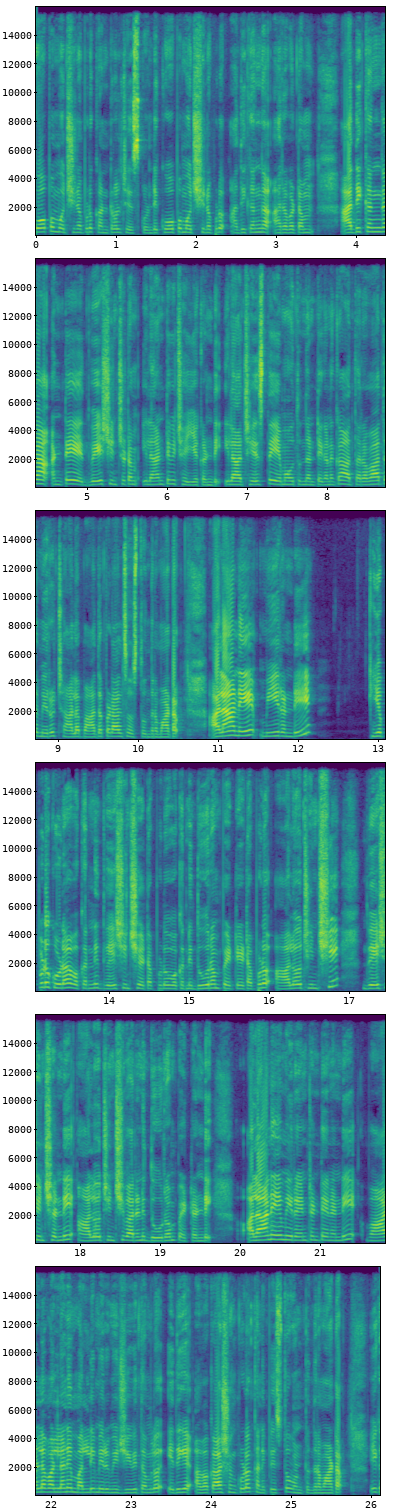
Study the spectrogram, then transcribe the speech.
కోపం వచ్చినప్పుడు కంట్రోల్ చేసుకోండి. కోపం వచ్చినప్పుడు అధికంగా అరవటం అధికంగా అంటే ద్వేషించటం ఇలాంటివి చెయ్యకండి. ఇలా చేస్తే ఏమవుతుందంటే కనుక ఆ తర్వాత మీరు చాలా బాధపడాల్సి వస్తుందన్నమాట. అలానే మీరండి ఎప్పుడు కూడా ఒకరిని ద్వేషించేటప్పుడు ఒకరిని దూరం పెట్టేటప్పుడు ఆలోచించి ద్వేషించండి ఆలోచించి వారిని దూరం పెట్టండి. అలానే మీరు ఏంటంటేనండి వాళ్ళ వల్లనే మళ్ళీ మీరు మీ జీవితంలో ఎదిగే అవకాశం కూడా కనిపిస్తూ ఉంటుందన్నమాట. ఇక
